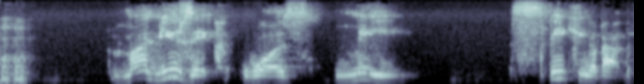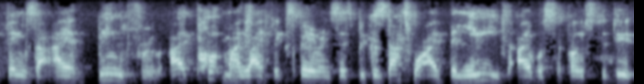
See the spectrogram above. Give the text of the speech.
mm-hmm. my music was me speaking about the things that I have been through. I put my life experiences because that's what I believed I was supposed to do.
